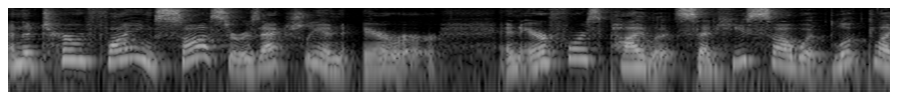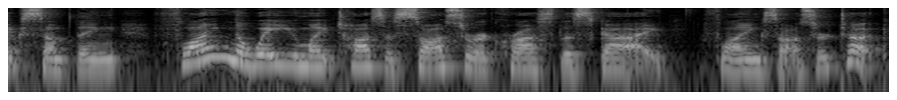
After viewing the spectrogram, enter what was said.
And the term flying saucer is actually an error. An Air Force pilot said he saw what looked like something flying the way you might toss a saucer across the sky. Flying saucer took.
